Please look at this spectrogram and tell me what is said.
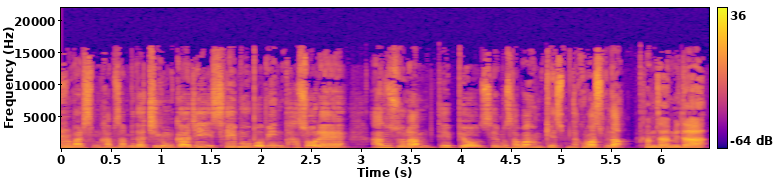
오늘 말씀 감사합니다. 지금까지 세무법인 다솔의 안수남 대표 세무사와 함께했습니다. 고맙습니다. 감사합니다.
